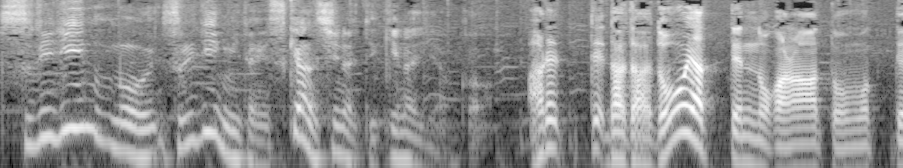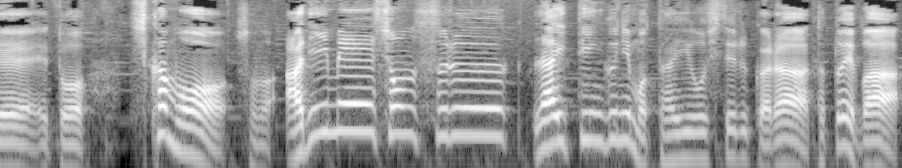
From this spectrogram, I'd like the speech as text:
3D の、3D みたいにスキャンしないといけないじゃんか。あれって、だ、だ、どうやってんのかなと思って、えっと、しかも、その、アニメーションするライティングにも対応してるから、例えば、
